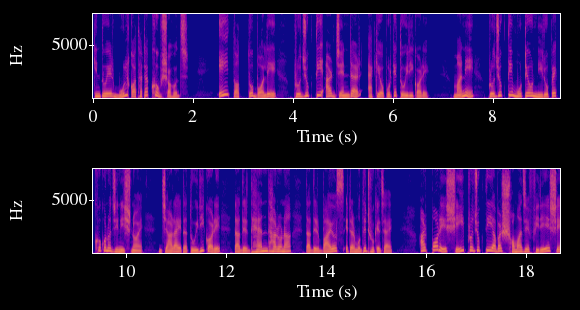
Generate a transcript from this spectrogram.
কিন্তু এর মূল কথাটা খুব সহজ। এই তত্ত্ব বলে প্রযুক্তি আর জেন্ডার একে অপরকে তৈরি করে। মানে প্রযুক্তি মোটেও নিরপেক্ষ কোনো জিনিস নয়। যারা এটা তৈরি করে, তাদের ধ্যান ধারণা, তাদের বায়স এটার মধ্যে ঢুকে যায়। আর পরে সেই প্রযুক্তি আবার সমাজে ফিরে এসে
